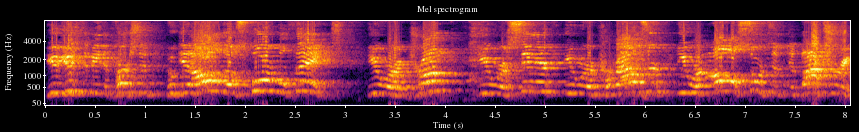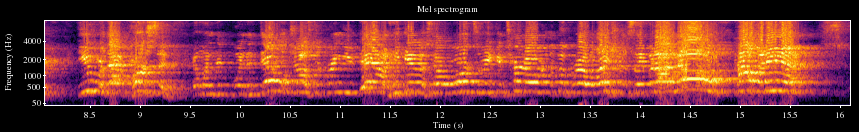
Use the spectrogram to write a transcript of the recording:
You used to be the person who did all those horrible things. You were a drunk, you were a sinner, you were a carouser, you were all sorts of debauchery. You were that person. And when when bring you down, he gave us our word so we can turn over the book of Revelation and say, But I know how it ends.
